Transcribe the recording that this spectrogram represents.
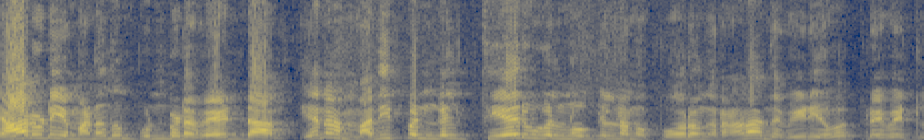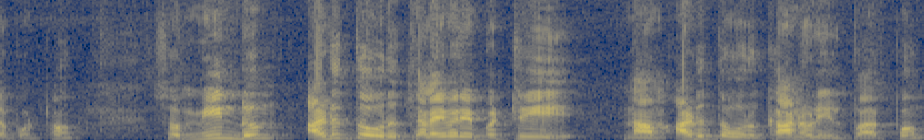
யாருடைய மனதும் புண்பட வேண்டாம் ஏன்னா மதிப்பெண்கள் தேர்வுகள் நோக்கில் நம்ம போகிறோங்கிறனால அந்த வீடியோவை ப்ரைவேட்டில் போட்டோம். ஸோ மீண்டும் அடுத்த ஒரு தலைவரை பற்றி நாம் அடுத்த ஒரு காணொளியில் பார்ப்போம்.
